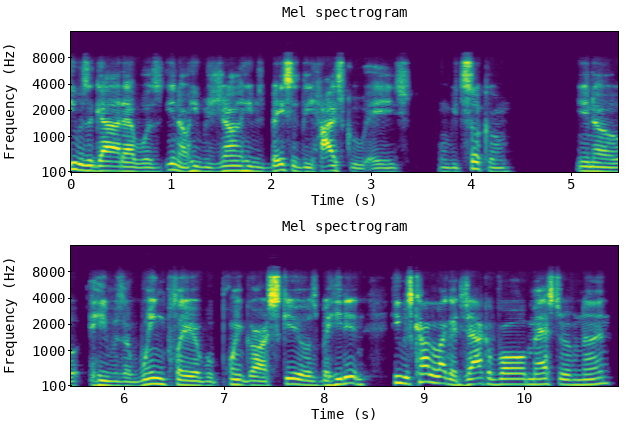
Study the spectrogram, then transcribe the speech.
he was a guy that was you know he was young, he was basically high school age when we took him. You know, he was a wing player with point guard skills, but he didn't. He was kind of like a jack of all, master of none.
